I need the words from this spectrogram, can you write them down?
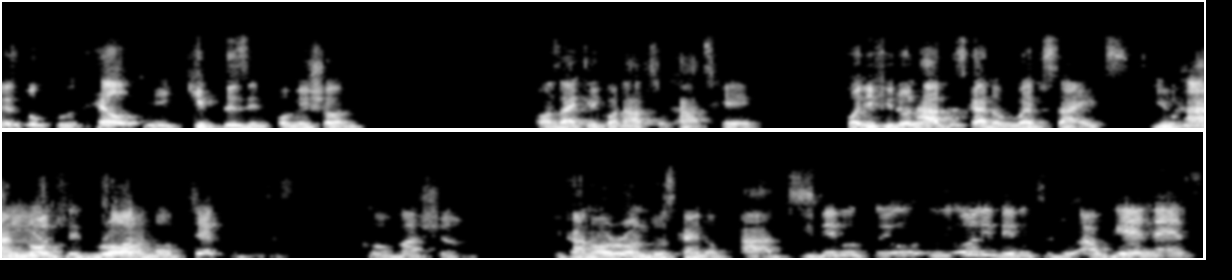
Facebook would help me keep this information. Once I click on add to cart here. But if you don't have this kind of website, you, can cannot run. objective, which is conversion. You cannot run those kind of ads. You'll be able to you only be able to do awareness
